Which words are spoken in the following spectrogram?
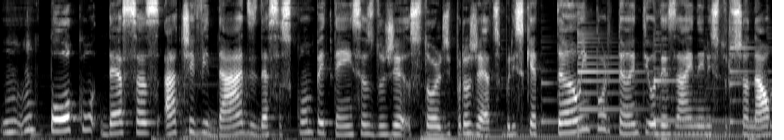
um, um, pouco dessas atividades, dessas competências do gestor de projetos. Por isso que é tão importante o designer instrucional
